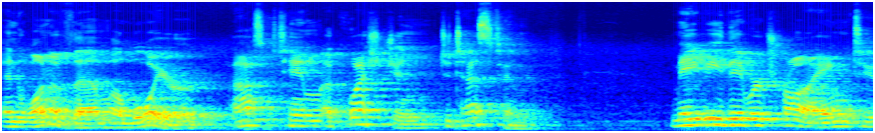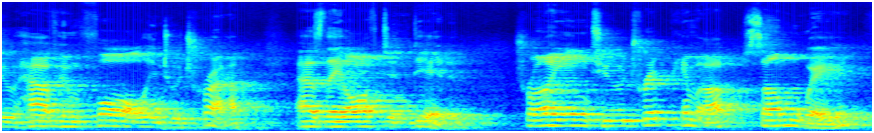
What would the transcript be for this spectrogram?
and one of them, a lawyer, asked him a question to test him. Maybe they were trying to have him fall into a trap, as they often did, trying to trip him up some way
